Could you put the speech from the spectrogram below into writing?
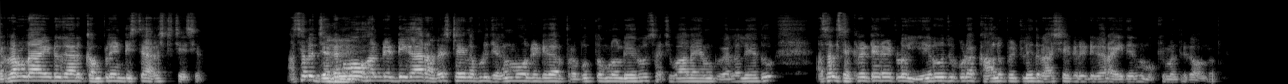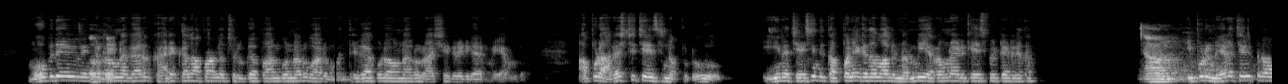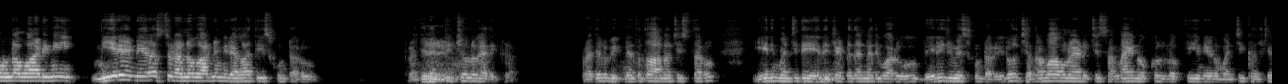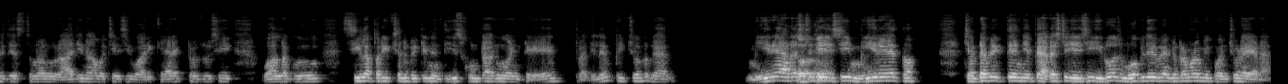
ఎర్రం నాయుడు గారు కంప్లైంట్ ఇస్తే అరెస్ట్ చేశారు. అసలు జగన్మోహన్ రెడ్డి గారు అరెస్ట్ అయినప్పుడు జగన్మోహన్ రెడ్డి గారు ప్రభుత్వంలో లేరు సచివాలయంకు వెళ్ళలేదు. అసలు సెక్రటేరియట్లో ఏ రోజు కూడా కాలు పెట్టలేదు రాజశేఖర రెడ్డి గారు ఐదేళ్ళు ముఖ్యమంత్రిగా ఉన్నప్పుడు. మోపిదేవి వెంకటరమణ గారు కార్యకలాపాల్లో చురుగ్గా పాల్గొన్నారు వారు మంత్రిగా కూడా ఉన్నారు రాజశేఖర రెడ్డి గారి హయాంలో. అప్పుడు అరెస్ట్ చేసినప్పుడు ఈయన చేసింది తప్పనే కదా వాళ్ళు నమ్మి ఎర్రంనాయుడు కేసు పెట్టారు కదా. ఇప్పుడు నేర చరిత్ర ఉన్న వాడిని మీరే నేరస్తుడు అన్న వాడిని మీరు ఎలా తీసుకుంటారు? ప్రజలే. పిచ్చోళ్ళు కాదు ఇక్కడ. ప్రజలు విజ్ఞతతో ఆలోచిస్తారు. ఏది మంచిది ఏది చెడ్డదన్నది వారు బేరీజ్ వేసుకుంటారు. ఈ రోజు చంద్రబాబు నాయుడు వచ్చి సన్నాయి నొక్కులు నొక్కి నేను మంచి కల్చర్ చేస్తున్నాను రాజీనామా చేసి వారి క్యారెక్టర్ చూసి వాళ్ళకు శీల పరీక్షలు పెట్టి నేను తీసుకుంటాను అంటే ప్రజలేం పిచ్చోళ్ళు కాదు. మీరే అరెస్ట్. చేసి మీరే చెడ్డ వ్యక్తి అని చెప్పి అరెస్ట్ చేసి ఈ రోజు మోపిదేవి వెంకటరమణ మీకు మంచోడయ్యాడా?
